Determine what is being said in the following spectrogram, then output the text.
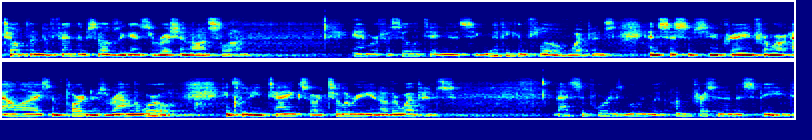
to help them defend themselves against the Russian onslaught. And we're facilitating a significant flow of weapons and systems to Ukraine from our allies and partners around the world, including tanks, artillery, and other weapons. That support is moving with unprecedented speed.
